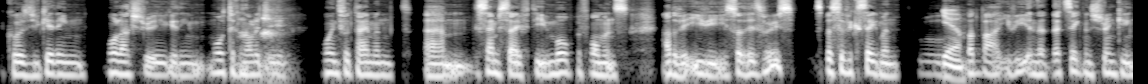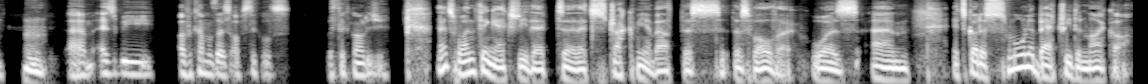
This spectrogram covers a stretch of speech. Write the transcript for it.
because you're getting more luxury, you're getting more technology, more infotainment, um, the same safety, more performance out of the EV. So there's a very specific segment who will Yeah. not buy EV, and that, that segment's shrinking Hmm. um, as we overcome all those obstacles with technology. That's one thing actually that uh, that struck me about this this Volvo was um, it's got a smaller battery than my car,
